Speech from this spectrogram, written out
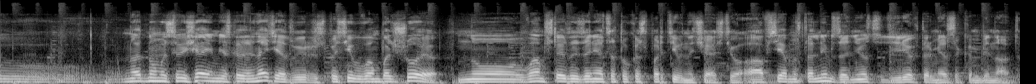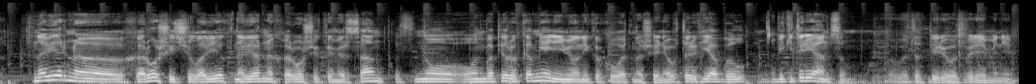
на одном из совещаний мне сказали, знаете, я говорю, спасибо вам большое, но вам следует заняться только спортивной частью, а всем остальным займется директор мясокомбината. Наверное, хороший человек, наверное, хороший коммерсант. Но он, во-первых, ко мне не имел никакого отношения. Во-вторых, я был вегетарианцем в этот период времени.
